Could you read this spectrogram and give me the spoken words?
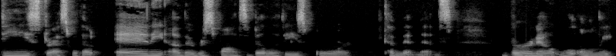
de stress without any other responsibilities or commitments. Burnout will only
